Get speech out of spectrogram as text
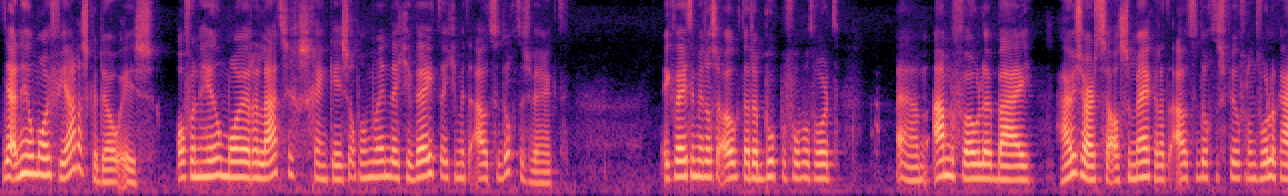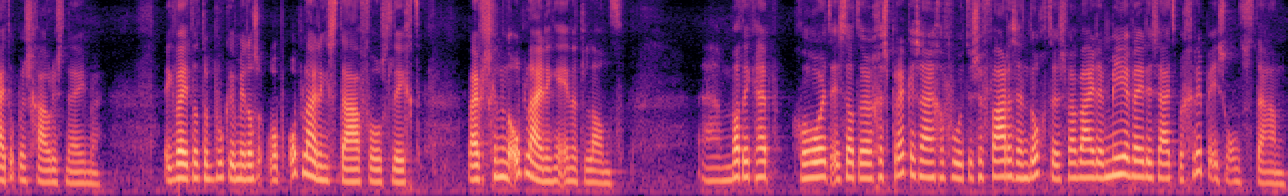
ja, een heel mooi verjaardagscadeau is. Of een heel mooi relatiegeschenk is op het moment dat je weet dat je met de oudste dochters werkt. Ik weet inmiddels ook dat het boek bijvoorbeeld wordt um, aanbevolen bij huisartsen als ze merken dat oudste dochters veel verantwoordelijkheid op hun schouders nemen. Ik weet dat het boek inmiddels op opleidingstafels ligt bij verschillende opleidingen in het land. Um, wat ik heb gehoord is dat er gesprekken zijn gevoerd tussen vaders en dochters waarbij er meer wederzijds begrip is ontstaan.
